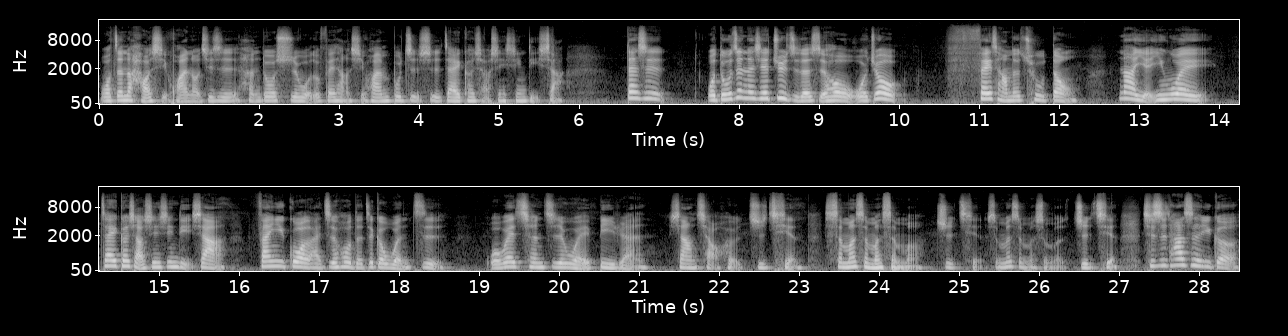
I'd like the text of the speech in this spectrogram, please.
我真的好喜欢哦。其实很多诗我都非常喜欢，不只是在一颗小星星底下。但是我读着那些句子的时候，我就非常的触动。那也因为在一颗小星星底下翻译过来之后的这个文字。我会称之为必然，像巧合之前，什么什么什么致歉，什么什么什么致歉。其实它是一个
